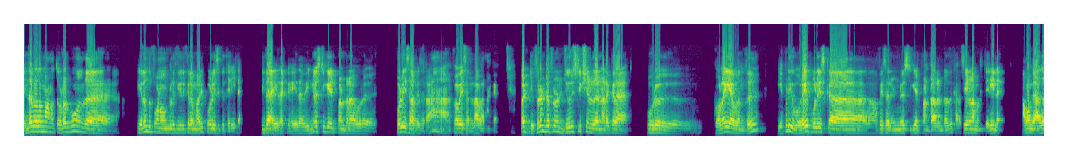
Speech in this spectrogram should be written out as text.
எந்த விதமான தொடர்பும் அந்த இறந்து போனவங்களுக்கு இருக்கிற மாதிரி போலீஸுக்கு தெரியல. இத இத இதை இன்வெஸ்டிகேட் பண்ற ஒரு போலீஸ் ஆஃபீஸரா கோவை சார்லாம் வராங்க. பட் டிஃப்ரெண்ட் டிஃப்ரெண்ட் ஜூரிஸ்டிக்ஷன்ல நடக்கிற ஒரு கொலையை வந்து எப்படி ஒரே போலீஸ் ஆஃபீஸர் இன்வெஸ்டிகேட் பண்றாருன்றது கடைசியில் நமக்கு தெரியல. அவங்க அதை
